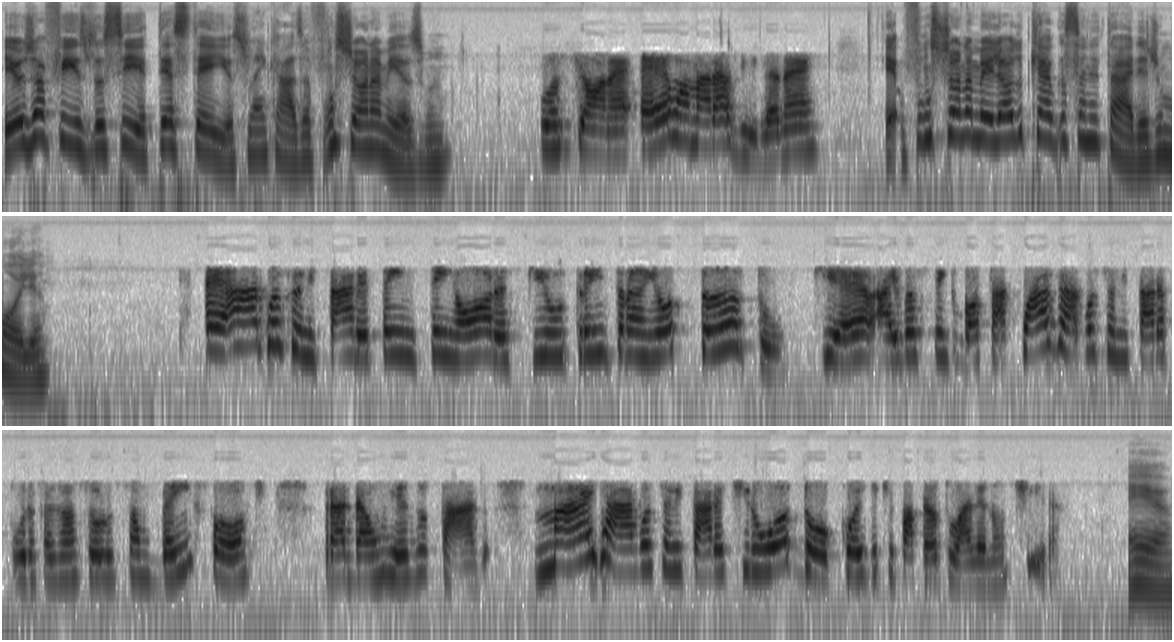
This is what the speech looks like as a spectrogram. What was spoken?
Eu já fiz, Luci, testei isso lá em casa. Funciona mesmo. Funciona. É uma maravilha, né? É, funciona melhor do que água sanitária de molho. É, a água sanitária tem, tem horas que o trem entranhou tanto que é, aí você tem que botar quase água sanitária pura, fazer uma solução bem forte para dar um resultado. Mas a água sanitária tira o odor, coisa que o papel toalha não tira. É.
